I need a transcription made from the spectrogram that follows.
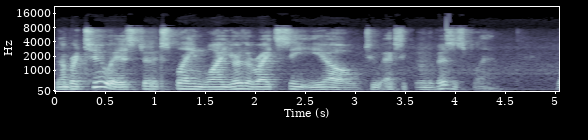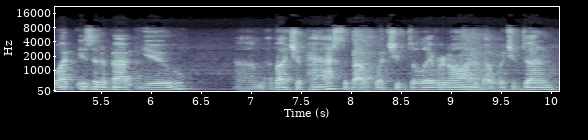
Number two is to explain why you're the right CEO to execute on the business plan. What is it about you, um, about your past, about what you've delivered on, about what you've done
